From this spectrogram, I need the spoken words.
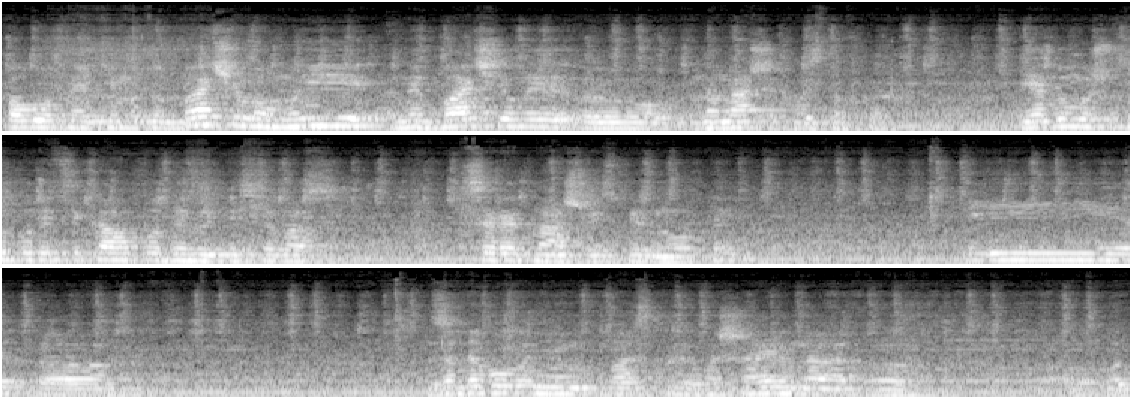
полотна, які ми тут бачимо, ми не бачили о, на наших виставках. Я думаю, що це буде цікаво подивитися вас серед нашої спільноти. І е, з задоволенням вас приглашаю на е, от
